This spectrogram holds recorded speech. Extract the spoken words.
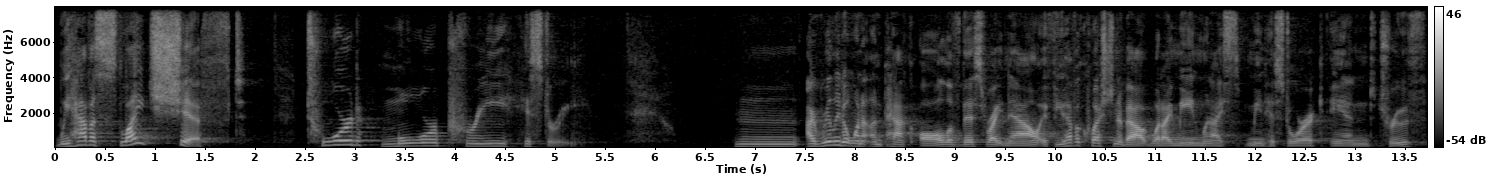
we have a slight shift toward more prehistory. Mm, I really don't want to unpack all of this right now. If you have a question about what I mean when I mean historic and truth,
